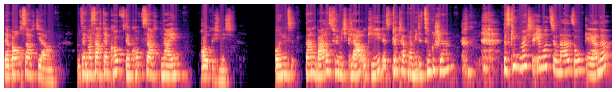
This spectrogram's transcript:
Der Bauch sagt ja. Und sag, was sagt der Kopf? Der Kopf sagt, nein, brauche ich nicht. Und dann war das für mich klar, okay, der Split hat mal wieder zugeschlagen. Das Kind möchte emotional so gerne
